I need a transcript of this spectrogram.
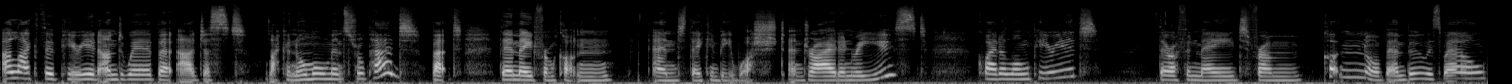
are like the period underwear but are just like a normal menstrual pad, but they're made from cotton and they can be washed and dried and reused quite a long period. They're often made from cotton or bamboo as well,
